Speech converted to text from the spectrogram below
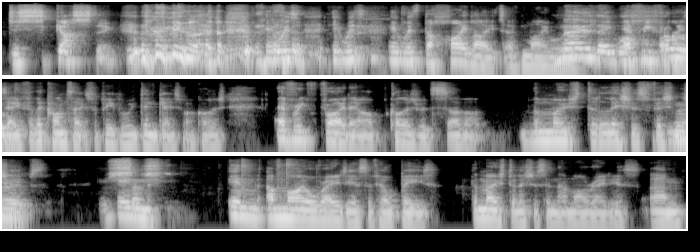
disgusting. it was, it was, it was the highlight of my week. no, they were every horrible. Friday, for the context for people who didn't go to our college, every Friday our college would serve up the most delicious fish and No. chips in- such- in a mile radius of Hild Bede. The most delicious in that mile radius. Um,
